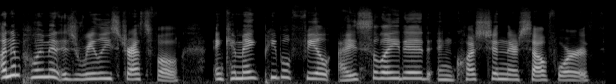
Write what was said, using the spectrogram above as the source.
Unemployment is really stressful and can make people feel isolated and question their self worth.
